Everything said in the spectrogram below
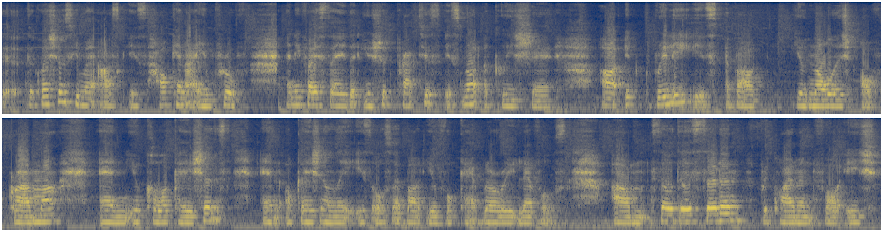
the, the questions you might ask is how can I improve? And if I say that you should practice, it's not a cliche. Uh, it really is about your knowledge of grammar and your collocations and occasionally it's also about your vocabulary levels um, so there's certain requirement for each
